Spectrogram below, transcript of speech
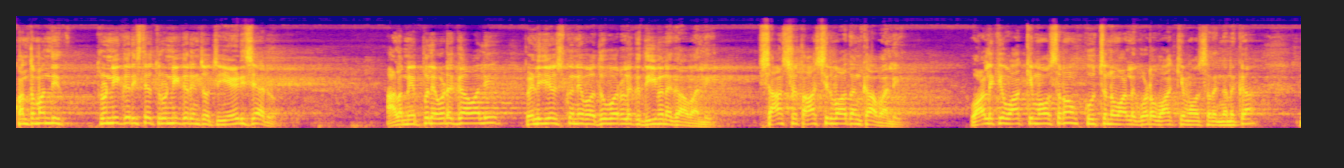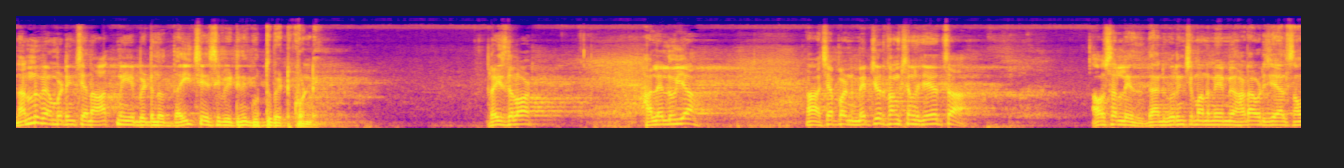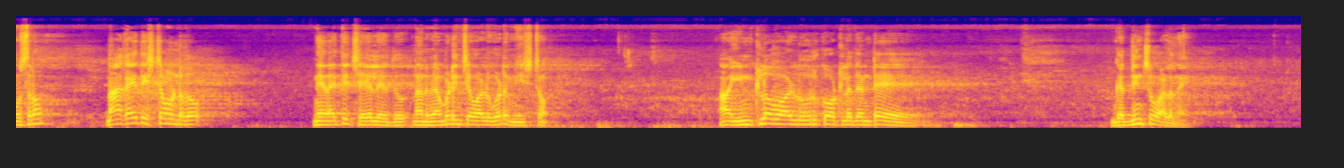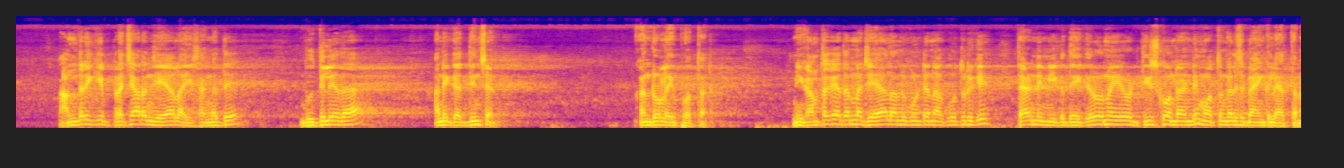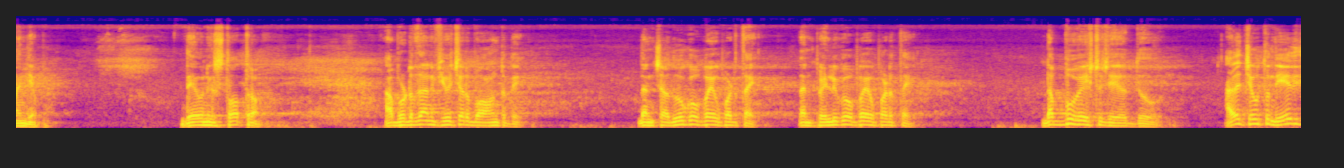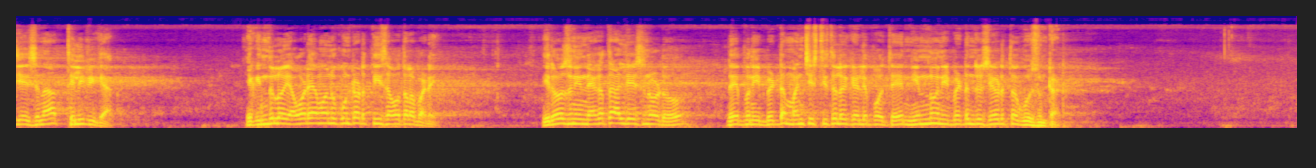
కొంతమంది తృణీకరిస్తే తృణీకరించవచ్చు ఏడిశారు. వాళ్ళ మెప్పులు ఎవరికి కావాలి? పెళ్ళి చేసుకునే వధూవరులకు దీవెన కావాలి. శాశ్వత ఆశీర్వాదం కావాలి. వాళ్ళకి వాక్యం అవసరం కూర్చున్న వాళ్ళకి కూడా వాక్యం అవసరం కనుక నన్ను వెంబడించిన ఆత్మీయ బిడ్డలు దయచేసి వీటిని గుర్తుపెట్టుకోండి. ప్రైజ్ ద లాడ్ హలే చెప్పండి మెచ్యూర్ ఫంక్షన్లు చేయొచ్చా? అవసరం లేదు. దాని గురించి మనం ఏమి హడావుడి చేయాల్సిన అవసరం? నాకైతే ఇష్టం ఉండదు. నేనైతే చేయలేదు. నన్ను వెంబడించే వాళ్ళు కూడా మీ ఇష్టం. ఆ ఇంట్లో వాళ్ళు ఊరుకోవట్లేదంటే గద్దించు వాళ్ళని. అందరికీ ప్రచారం చేయాలా ఈ సంగతి? బుద్ధి లేదా? అని గద్దించండి. కంట్రోల్ అయిపోతారు. మీకు అంతగా ఏదన్నా చేయాలనుకుంటే నా కూతురికి తేండి మీకు దగ్గర ఉన్న తీసుకొని రండి మొత్తం కలిసి బ్యాంకులు వేస్తానని చెప్పి. దేవునికి స్తోత్రం. ఆ దాని ఫ్యూచర్ బాగుంటుంది. దాని చదువుకు ఉపయోగపడతాయి దాని పెళ్ళికి ఉపయోగపడతాయి. డబ్బు వేస్ట్ చేయొద్దు. అదే చెబుతుంది ఏది చేసినా తెలివిగా. ఇక ఇందులో ఎవడేమనుకుంటాడో తీసి అవతల పడే. ఈరోజు నీ ఎగతాళి చేసినోడు రేపు నీ బిడ్డ మంచి స్థితిలోకి వెళ్ళిపోతే నిన్ను నీ బిడ్డను చూసి ఏడుతో కూర్చుంటాడు.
